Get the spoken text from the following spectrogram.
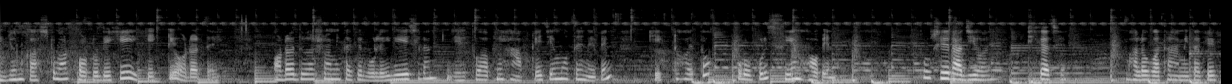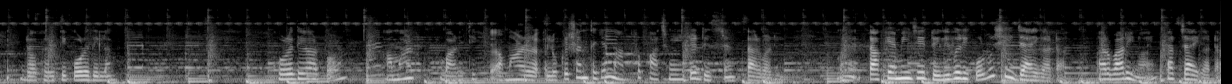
একজন কাস্টমার ফটো দেখে এই কেকটি অর্ডার দেয়। অর্ডার দেওয়ার সময় আমি তাকে বলেই দিয়েছিলাম যেহেতু আপনি হাফ কেজির মধ্যে নেবেন কেকটা হয়তো পুরোপুরি সেম হবে না। তো সে রাজি হয়। ঠিক আছে, ভালো কথা, আমি তাকে যথারীতি করে দিলাম। করে দেওয়ার পর আমার বাড়ি থেকে, আমার লোকেশন থেকে মাত্র পাঁচ মিনিটের ডিস্টেন্স তার বাড়ি। মানে তাকে আমি যে ডেলিভারি করব সেই জায়গাটা, তার বাড়ি নয়, তার জায়গাটা।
